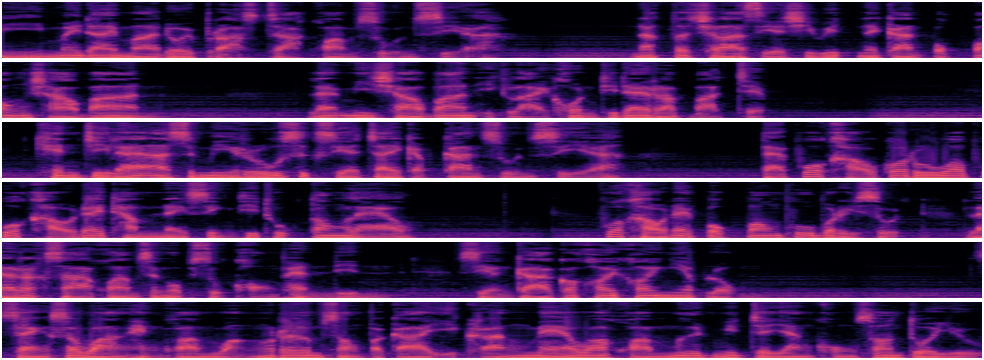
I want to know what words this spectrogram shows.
นี้ไม่ได้มาโดยปราศจากความสูญเสีย นักตชลาเสียชีวิตในการปกป้องชาวบ้าน และมีชาวบ้านอีกหลายคนที่ได้รับบาดเจ็บ เคนจิและอาซมิรู้สึกเสียใจกับการสูญเสีย แต่พวกเขาก็รู้ว่าพวกเขาได้ทำในสิ่งที่ถูกต้องแล้ว พวกเขาได้ปกป้องผู้บริสุทธิ์ และรักษาความสงบสุขของแผ่นดิน เสียงกาก็ค่อยๆเงียบลง แสงสว่างแห่งความหวังเริ่มส่องประกายอีกครั้งแม้ว่าความมืดมิดจะยังคงซ่อนตัวอยู่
